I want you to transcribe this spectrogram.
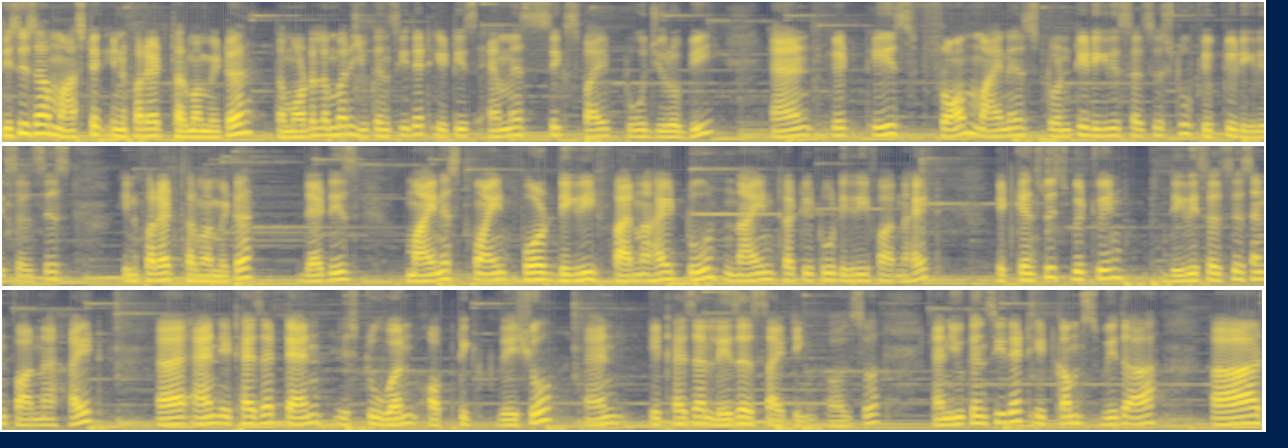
This is a Mastech infrared thermometer. The model number you can see that it is MS6520B and it is from minus 20 degrees Celsius to 50 degrees Celsius infrared thermometer that is minus 0.4 degree Fahrenheit to 932 degree Fahrenheit. It can switch between degree Celsius and Fahrenheit uh, and it has a 10 is to 1 optic ratio and it has a laser sighting also. And you can see that it comes with a, a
